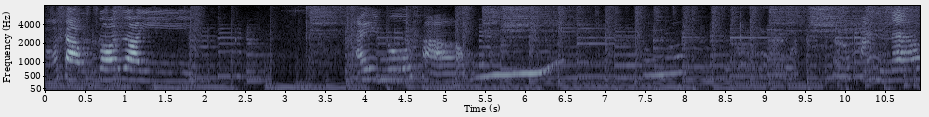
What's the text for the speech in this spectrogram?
น้องสาวตัวใหญ่ไดโนเสาร์หันแล้ว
